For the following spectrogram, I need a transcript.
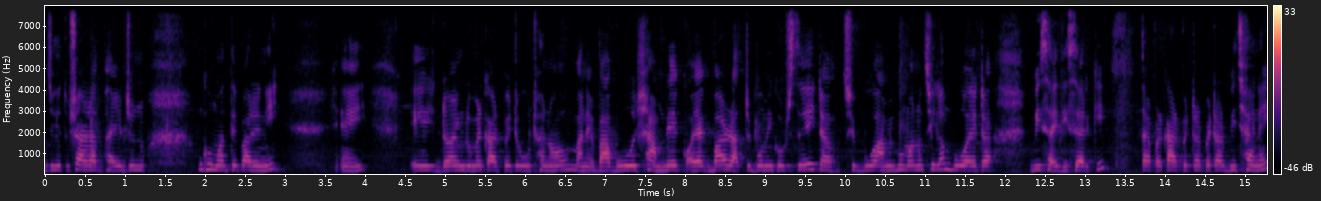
যেহেতু সারা রাত ভাইয়ের জন্য ঘুমাতে পারেনি। এই এই ড্রয়িং রুমের কার্পেটও উঠানো মানে বাবু সামনে কয়েকবার রাত্রে বমি করছে। এটা হচ্ছে বুয়া, আমি ঘুমানো ছিলাম, বুয়া এটা বিছাই দিছে আর কি। তারপর কার্পেট টার্পেট আর বিছায় নেই।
